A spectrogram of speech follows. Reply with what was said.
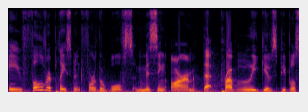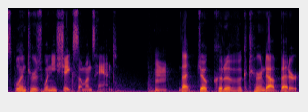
A full replacement for the wolf's missing arm that probably gives people splinters when he shakes someone's hand. Hmm, that joke could have turned out better.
